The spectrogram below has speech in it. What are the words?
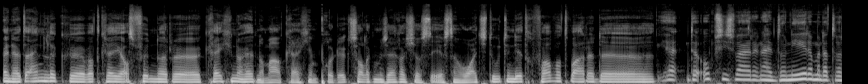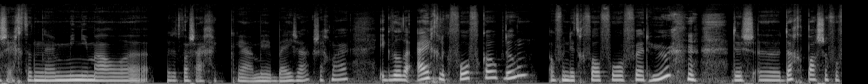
En uiteindelijk, eh, wat kreeg je als funder? eh, kreeg je nog, normaal krijg je een product, zal ik maar zeggen, als je als eerste een watch doet in dit geval. Wat waren de... Ja, de opties waren nou, doneren, maar dat was echt een minimaal. dat was eigenlijk ja, meer bijzaak, zeg maar. Ik wilde eigenlijk voorverkoop doen, of in dit geval voor verhuur. dus dagpassen voor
